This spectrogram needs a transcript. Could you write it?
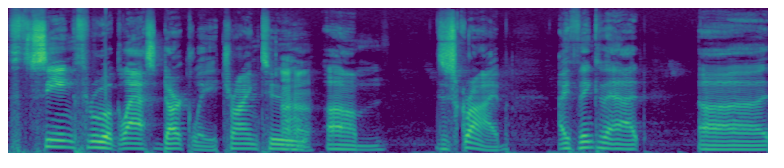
seeing through a glass darkly, trying to Uh-huh. um, describe. I think that uh,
